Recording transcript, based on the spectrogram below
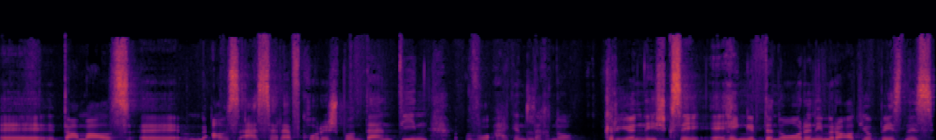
äh, damals äh, als SRF-Korrespondentin, wo eigentlich noch grün ist äh, hinter den Ohren im Radiobusiness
